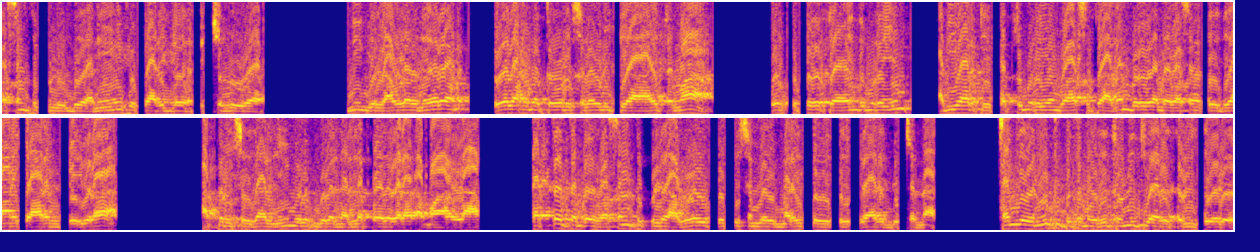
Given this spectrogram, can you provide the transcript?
வசனத்துக்குள் இருந்து அநேக காரியங்களை எனக்கு சொல்லுவார். நீங்கள் அவ்வளவு நேரம் வேதாகமத்தோடு செலவழிக்க ஆயத்தமா? ஒரு புத்தகத்தை ஐந்து முறையும் அதிகாரத்தை பத்து முறையும் வாசித்து அதன் பிறகு அந்த வசனத்தை தியானிக்க ஆரம்பிப்பீர்களா அப்படி செய்தால் நீங்களும் கூட நல்ல போதகராக மாறலாம். கர்த்தர் தம்முடைய வசனத்துக்குள்ளே அவ்வளவு பொக்கிஷங்களை மறைத்து வைத்திருக்கிறார் என்று சொன்னார். சங்கீத நூத்தி பத்தொன்பது தொண்ணூத்தி ஆறு தொண்ணூத்தி ஏழு.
